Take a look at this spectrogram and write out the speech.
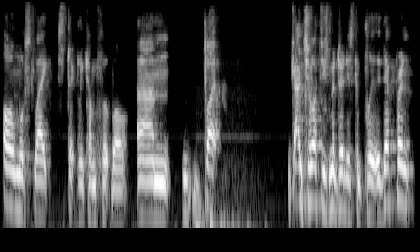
almost like strictly come football. Um, but Ancelotti's Madrid is completely different.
